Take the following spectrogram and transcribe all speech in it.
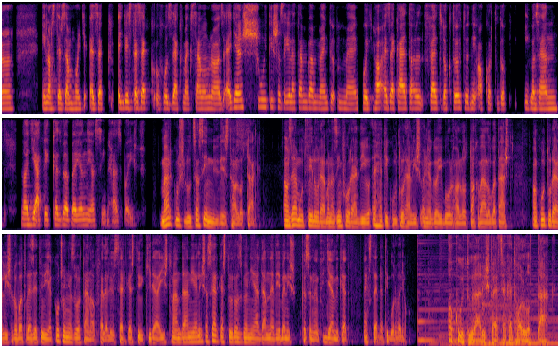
én azt érzem, hogy ezek, egyrészt ezek hozzák meg számomra az egyensúlyt is az életemben, meg, meg hogyha ezek által fel tudok töltődni, akkor tudok igazán nagy játékkedvel bejönni a színházba is. Márkus Luca színművészt hallották. Az elmúlt fél órában az Inforádió eheti kulturális anyagaiból hallottak válogatást. A kulturális rovat vezetője Kocsonya Zoltán, a felelős szerkesztő Király István Dániel és a szerkesztő Rozgonyi Ádám nevében is köszönöm figyelmüket. Exterde Tibor vagyok. A kulturális perceket hallották.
